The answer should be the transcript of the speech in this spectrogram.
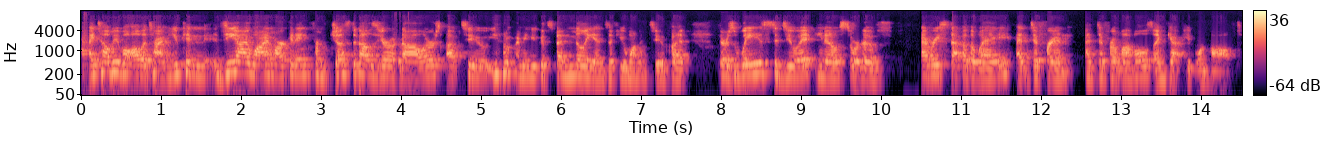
I tell people all the time, you can DIY marketing from just about zero dollars up to, you know, I mean, you could spend millions if you wanted to, but there's ways to do it, you know, sort of every step of the way at different at different levels and get people involved.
